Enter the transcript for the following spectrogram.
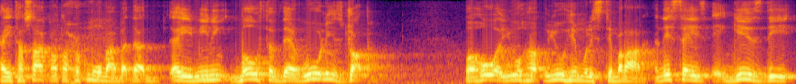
أي تساقط حكمهما but that أي meaning both of their rulings drop وهو يوهم الاستمرار and this says it gives the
